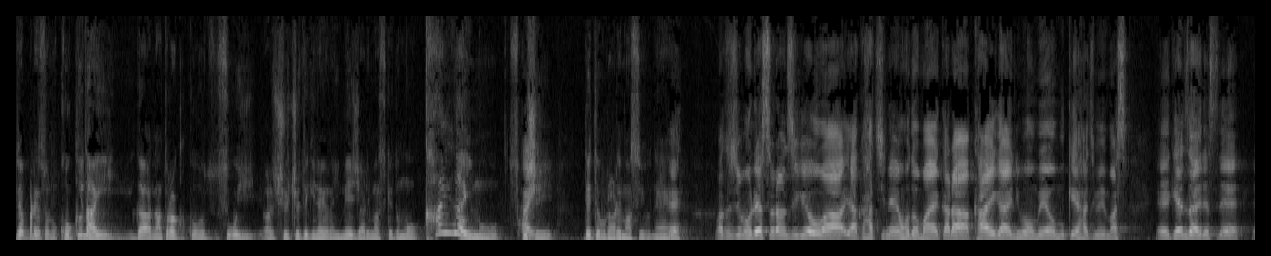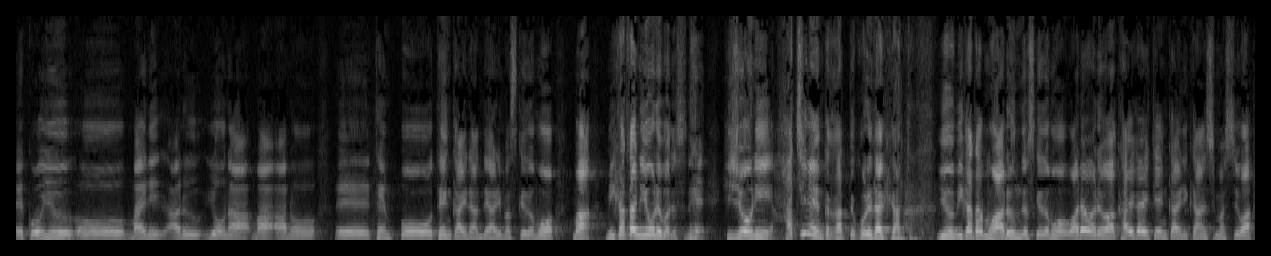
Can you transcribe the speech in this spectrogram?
やっぱりその国内がなんとなくこうすごい集中的なようなイメージありますけれども、海外も少し出ておられますよね。はい私もレストラン事業は約8年ほど前から海外にも目を向け始めました。現在、ですねこういう前にあるような、まああのえー、店舗展開なんでありますけれども、まあ、見方によればですね非常に8年かかってこれだけかという見方もあるんですけれども我々は海外展開に関しましては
